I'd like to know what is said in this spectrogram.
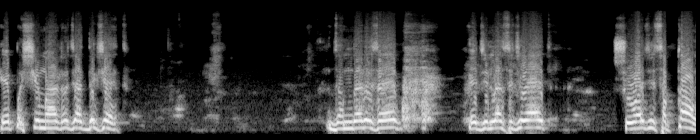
हे पश्चिम महाराष्ट्राचे अध्यक्ष आहेत. जमदाडे साहेब हे जिल्हा सचिव आहेत. शिवाजी सप्ताळ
